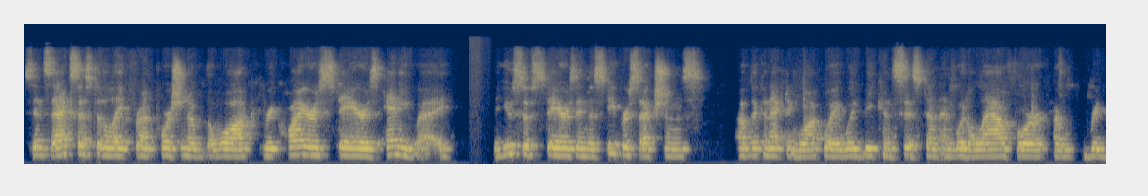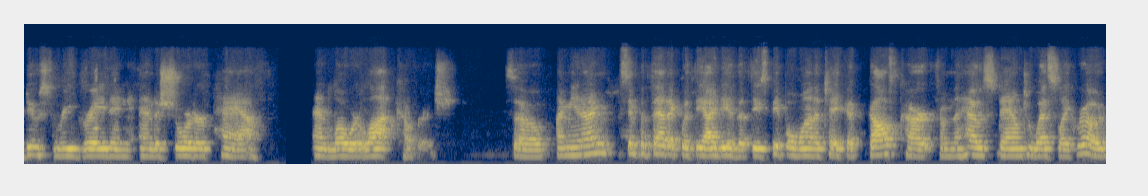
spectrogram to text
Since access to the lakefront portion of the walk requires stairs anyway, the use of stairs in the steeper sections of the connecting walkway would be consistent and would allow for a reduced regrading and a shorter path and lower lot coverage. So, I mean, I'm sympathetic with the idea that these people want to take a golf cart from the house down to Westlake Road.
